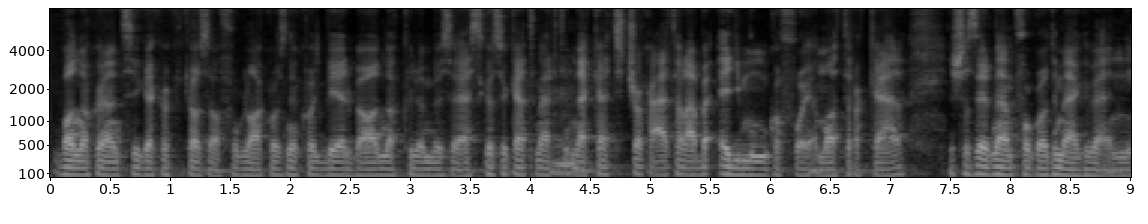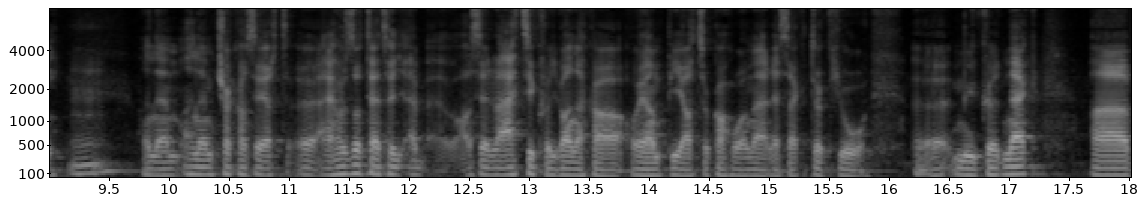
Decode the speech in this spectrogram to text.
vannak olyan cégek, akik azzal foglalkoznak, hogy bérbe adnak különböző eszközöket, mert mm. neked csak általában egy munka folyamatra kell, és azért nem fogod megvenni. Mm hanem, hanem csak azért elhozott, tehát hogy azért látszik, hogy vannak a, olyan piacok, ahol már ezek tök jó működnek, Uh,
